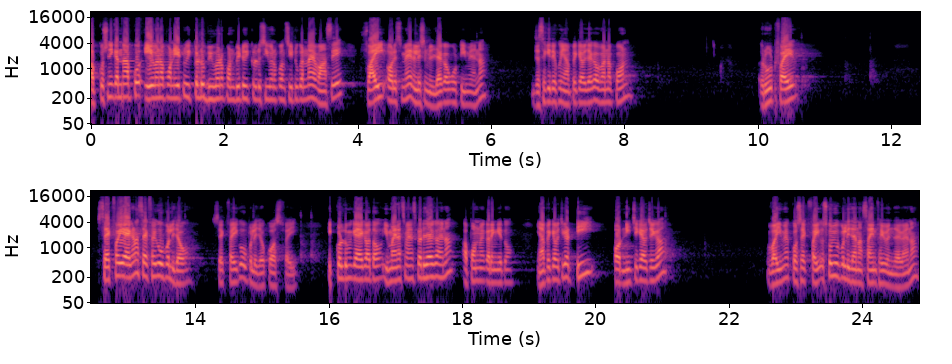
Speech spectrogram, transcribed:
अब कुछ नहीं करना आपको A one upon A two equal to B one upon B two equal to C one upon C two करना है, वहाँ से फाइव और इसमें रिलेशन मिल जाएगा वो टी में, है ना? जैसे कि देखो यहाँ पे क्या हो जाएगा one upon root five sec five आएगा ना सेक फाइव को ऊपर ले जाओ सेक फाइव को ऊपर ले जाओ कॉस फाइव इक्वल टू में क्या आएगा बताओ, ये माइनस माइनस कट जाएगा, है ना? अपॉन में करेंगे तो। यहाँ पे क्या बचेगा टी और नीचे क्या बचेगा वाई में कोसेक फाइव उसको भी ऊपर ले जाना साइन फाइव बन जाएगा, है ना?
